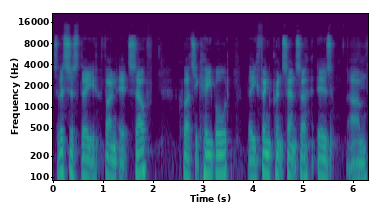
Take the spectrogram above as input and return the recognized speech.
So this is the phone itself, QWERTY keyboard. The fingerprint sensor is, um,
